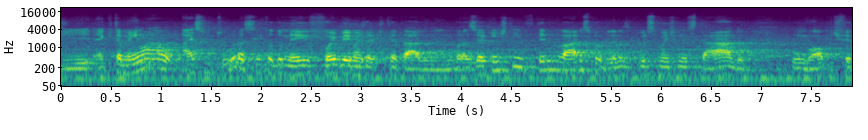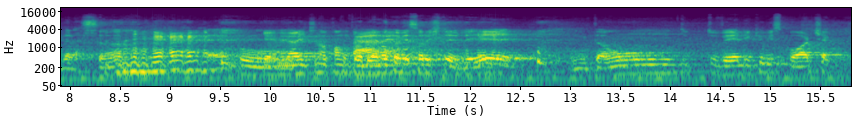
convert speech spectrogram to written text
De, é que também lá a estrutura, assim, todo meio foi bem mais arquitetado, né? No Brasil aqui a gente teve, teve vários problemas, principalmente no Estado, com um golpe de federação, é, com Que é melhor a gente não com contar, problema né? com emissora de TV. Então, tu, tu vê ali que o esporte aqui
